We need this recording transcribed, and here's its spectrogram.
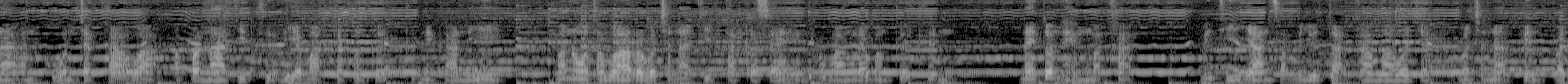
นาอันควรจะกล่าวว่าอัปปนาจิตคืออริยมรรคจะควรเกิดขึ้นในการนี้ มโนทวารวชนะจิตตัดกระแสแห่งภวังแล้วบังเกิดขึ้น ในต้นแห่งมรรคะวิถียานสัมยุตตะกามาวจะวชนะเป็นปัจ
